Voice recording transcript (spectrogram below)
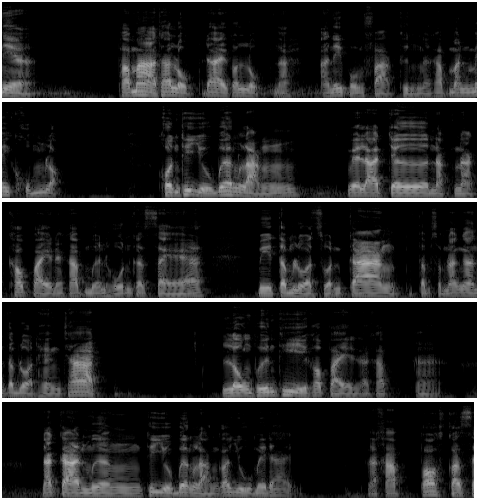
เนี่ย พม่าถ้าหลบได้ก็หลบนะอันนี้ผมฝากถึงนะครับ มันไม่คุ้มหรอก คนที่อยู่เบื้องหลัง เวลาเจอหนักๆเข้าไปนะครับ เหมือนโหนกระแส มีตำรวจส่วนกลางตำสำนักงานตำรวจแห่งชาติ ลงพื้นที่เข้าไปนะครับ อ่า นักการเมืองที่อยู่เบื้องหลังก็อยู่ไม่ได้นะครับ เพราะกระแส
